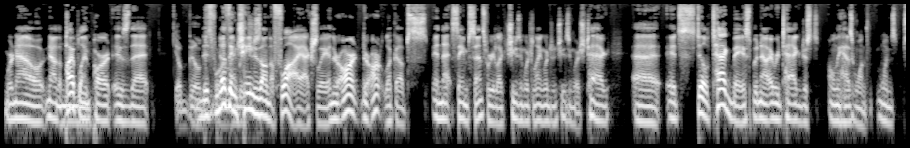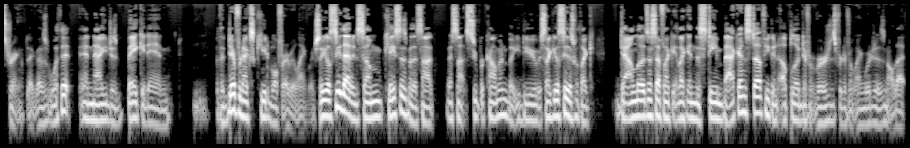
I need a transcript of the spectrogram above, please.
Where now now the pipeline part is that You'll build. this, nothing language. changes on the fly actually, and there aren't there aren't lookups in that same sense where you're like choosing which language and choosing which tag. Uh, it's still tag based, but now every tag just only has one one string that goes with it, and now you just bake it in with a different executable for every language. So you'll see that in some cases, but that's not that's not super common. But you do it's like you'll see this with like downloads and stuff like like in the Steam backend stuff. You can upload different versions for different languages and all that.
